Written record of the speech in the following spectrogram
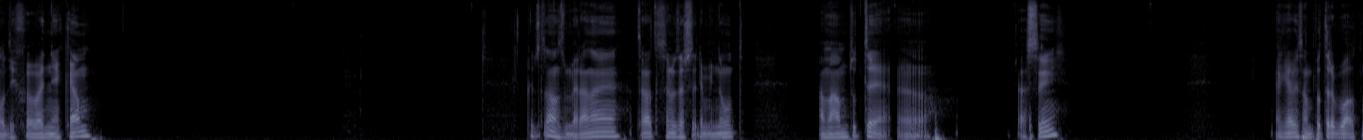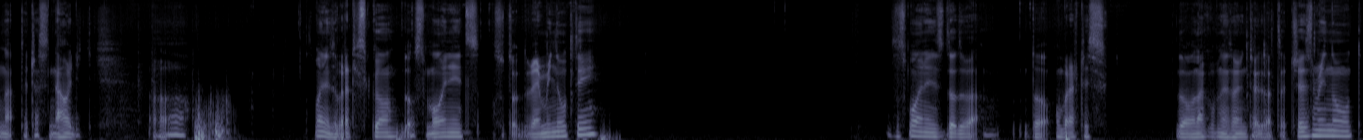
oddychovať niekam. Keďže to mám zmerané, trvá to 74 minút a mám tu tie uh, časy, tak ja by som potreboval na tie časy nahodiť. Uh, Smolenec Bratisko do Smolenic sú to 2 minúty. Zo Smolenic do, 2, do Obratisk do nakupnej zóny to je 26 minút.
